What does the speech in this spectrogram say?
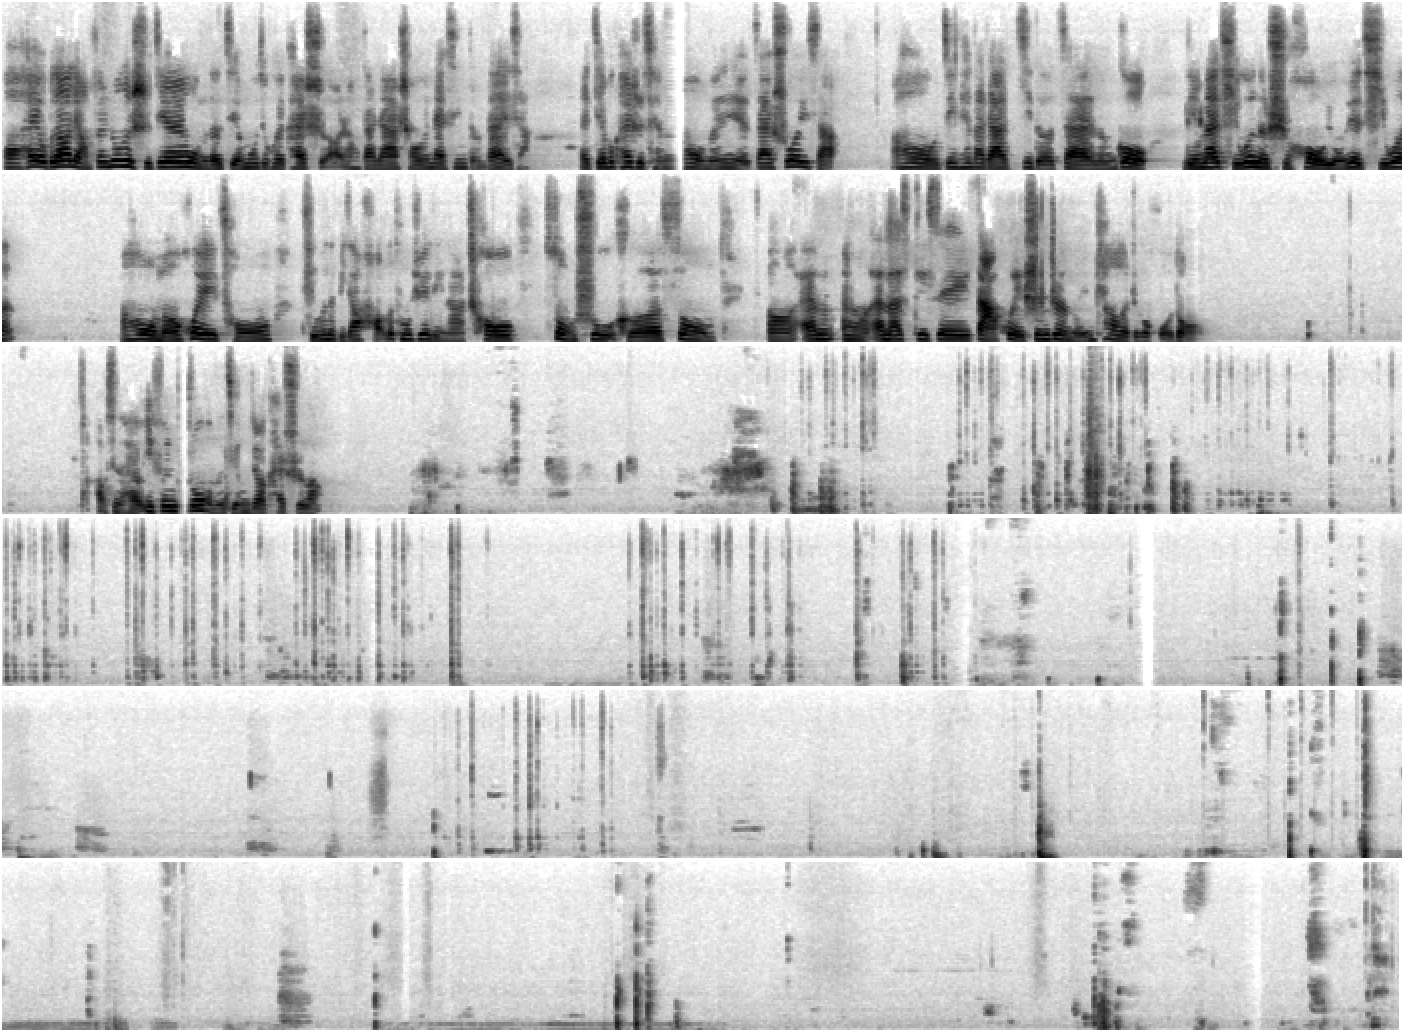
呃，还有不到两分钟的时间，我们的节目就会开始了，然后大家稍微耐心等待一下。在节目开始前呢，我们也再说一下，然后今天大家记得在能够连麦提问的时候踊跃提问，然后我们会从提问的比较好的同学里呢抽送书和送嗯 M 嗯 MSTC 大会深圳门票的这个活动。好，现在还有一分钟，我们的节目就要开始了。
